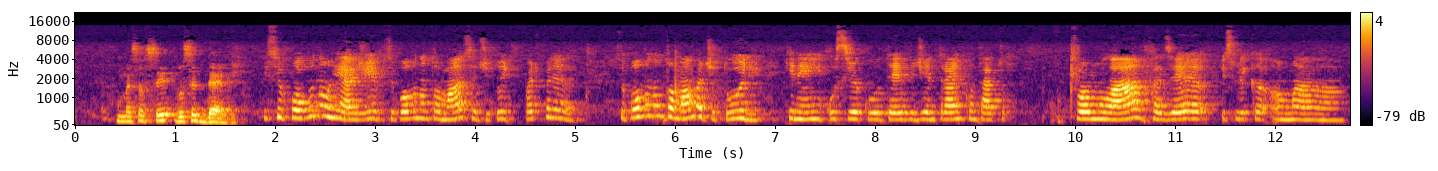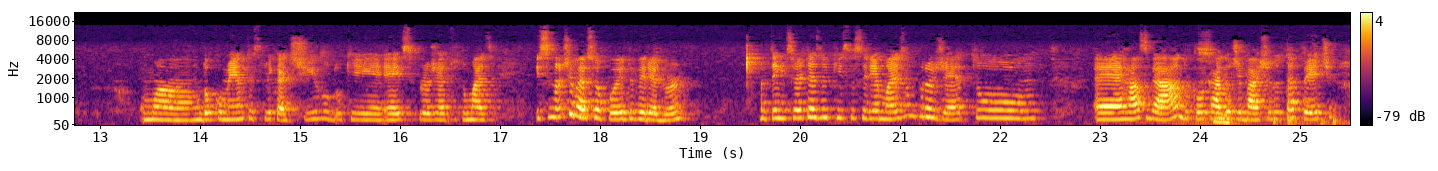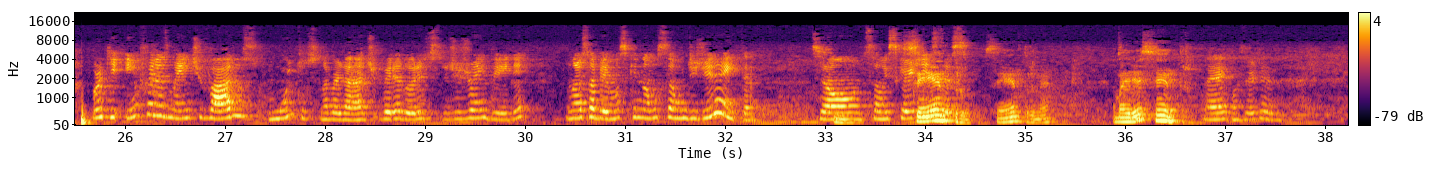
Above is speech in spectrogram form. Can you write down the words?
começa a ser, você deve. E se o povo não reagir, se o povo não tomar essa atitude, pode falar. né? Se o povo não tomar uma atitude, que nem o círculo teve de entrar em contato, formular, fazer explica uma, uma um documento explicativo do que é esse projeto e tudo mais. E se não tivesse o apoio do vereador, eu tenho certeza que isso seria mais um projeto é, rasgado, colocado debaixo do tapete, porque infelizmente vários, muitos, na verdade, vereadores de Joinville, nós sabemos que não são de direita, são, são esquerdistas. Centro, centro, né? A maioria é centro. É, com certeza.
